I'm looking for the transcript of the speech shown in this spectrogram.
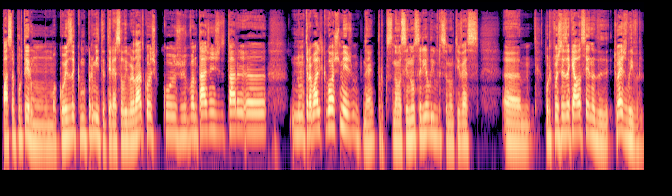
passa por ter uma coisa que me permita ter essa liberdade com as, com as vantagens de estar uh, num trabalho que gosto mesmo, né? Porque senão assim não seria livre, se eu não tivesse. Um, porque depois tens aquela cena de tu és livre,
